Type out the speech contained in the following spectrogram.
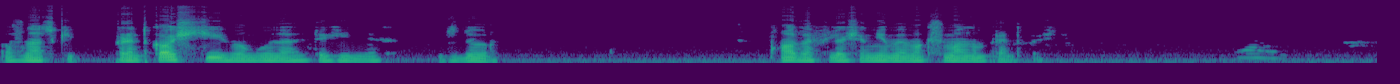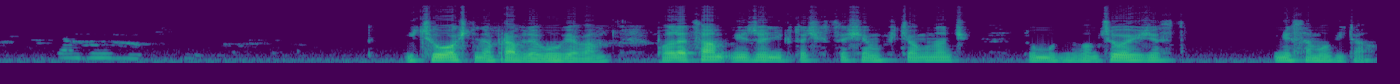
oznaczki prędkości i w ogóle tych innych bzdur. O, za chwilę osiągniemy maksymalną prędkość. I czułość naprawdę, mówię wam. Polecam, jeżeli ktoś chce się wciągnąć, to mówię wam, czułość jest niesamowita.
